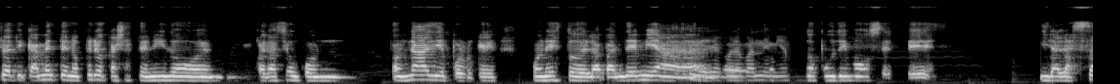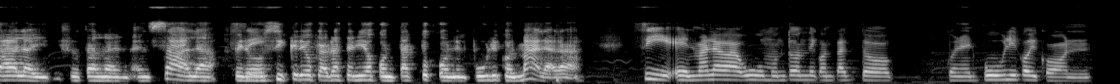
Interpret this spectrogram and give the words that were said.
prácticamente no creo que hayas tenido relación con, nadie porque con esto de la pandemia, con la pandemia. no pudimos este, ir a la sala y disfrutarla en, sala, pero sí. creo que habrás tenido contacto con el público en Málaga. Sí, en Málaga hubo un montón de contacto con el público y con,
